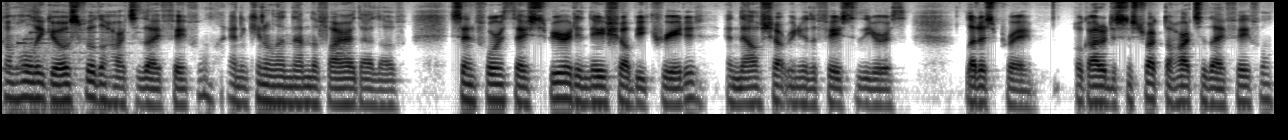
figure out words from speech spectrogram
Come, Holy Ghost, fill the hearts of thy faithful, and enkindle in them the fire of thy love. Send forth thy Spirit, and they shall be created, and thou shalt renew the face of the earth. Let us pray. O God, who didst instruct the hearts of thy faithful,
